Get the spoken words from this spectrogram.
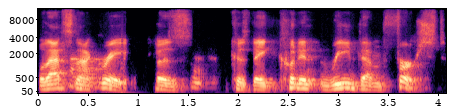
Well, that's not uh-huh. great because, because they couldn't read them first.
